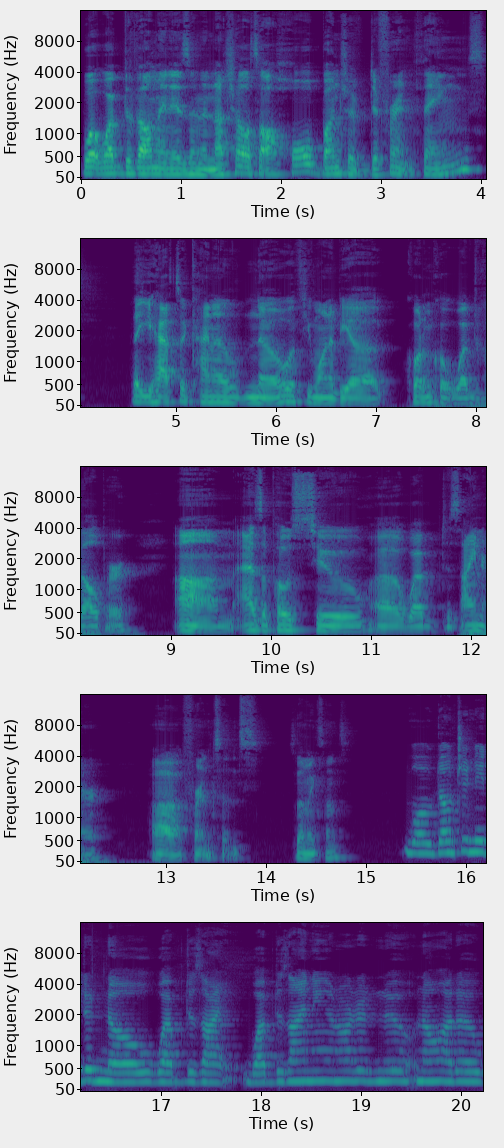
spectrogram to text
what web development is in a nutshell. It's a whole bunch of different things that you have to kind of know if you want to be a quote unquote web developer, um, as opposed to a web designer, uh, for instance. Does that make sense? Well, don't you need to know web design, web designing in order to know, know how to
